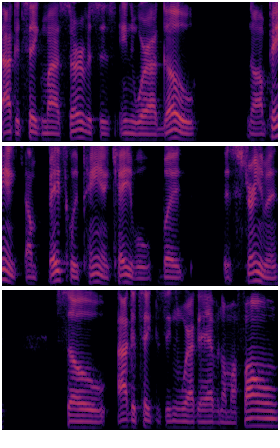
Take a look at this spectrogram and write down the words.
I could take my services anywhere I go. No, I'm paying. I'm basically paying cable, but it's streaming, so I could take this anywhere. I could have it on my phone,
